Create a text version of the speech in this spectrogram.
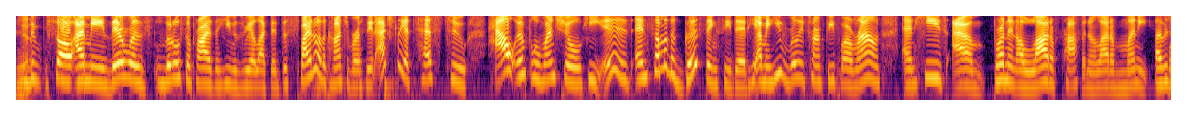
Yeah. The- So I mean, there was little surprise that he was reelected, despite all the controversy. It actually attests to how influential he is and some of the good things he did. He, I mean, he really turned FIFA around, and he's um, brought in a lot of profit and a lot of money. I was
